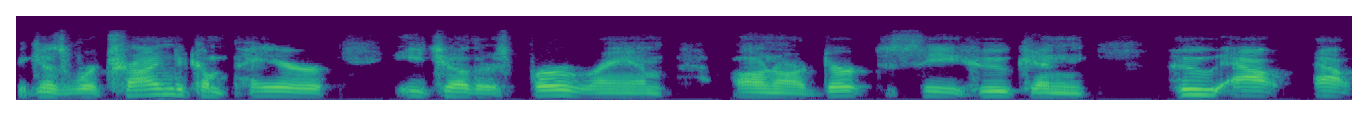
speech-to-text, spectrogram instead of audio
because we're trying to compare each other's program on our dirt to see who can who out out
